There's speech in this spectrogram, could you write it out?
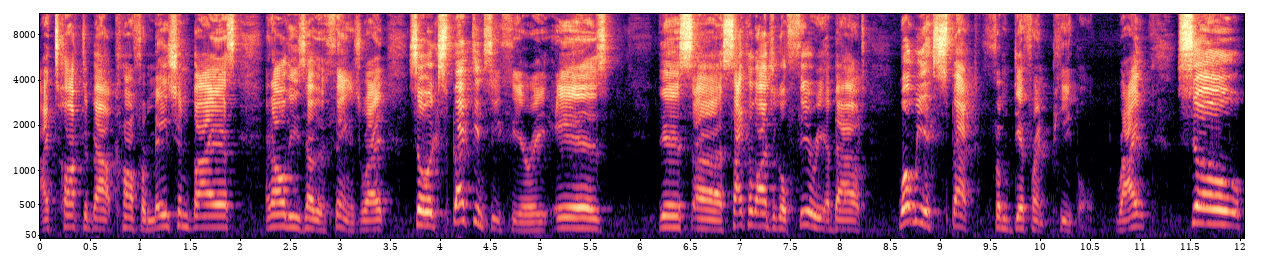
I talked about confirmation bias, and all these other things, right? So expectancy theory is this uh, psychological theory about what we expect from different people, right? So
